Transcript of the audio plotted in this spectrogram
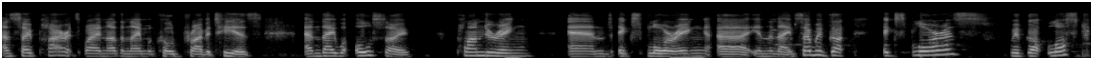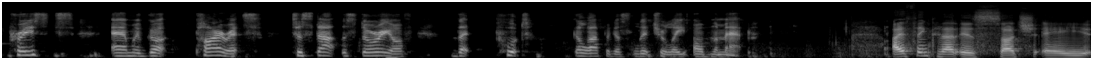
And so pirates by another name were called privateers. And they were also plundering and exploring uh, in the name. So we've got explorers, we've got lost priests, and we've got pirates to start the story off that put Galapagos literally on the map. I think that is such a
